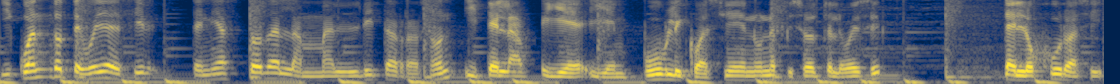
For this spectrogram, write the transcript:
¿Y cuándo te voy a decir? Tenías toda la maldita razón y te la y, y en público así en un episodio te lo voy a decir. Te lo juro así.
